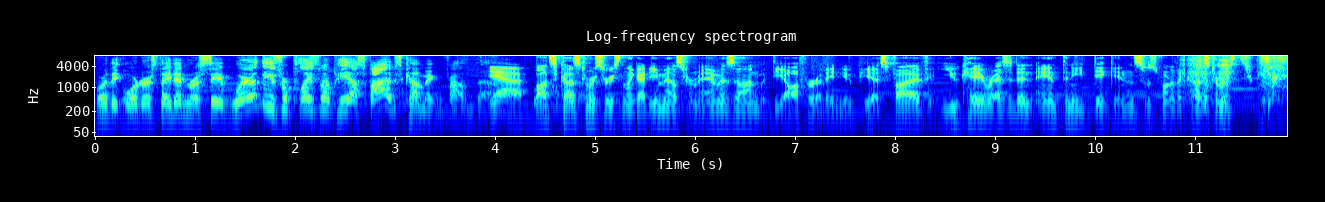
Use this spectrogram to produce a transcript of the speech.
for the orders they didn't receive. Where are these replacement PS5s coming from, though? Yeah. Lots of customers recently got emails from Amazon with the offer of a new PS5. UK resident Anthony Dickens was one of the customers.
